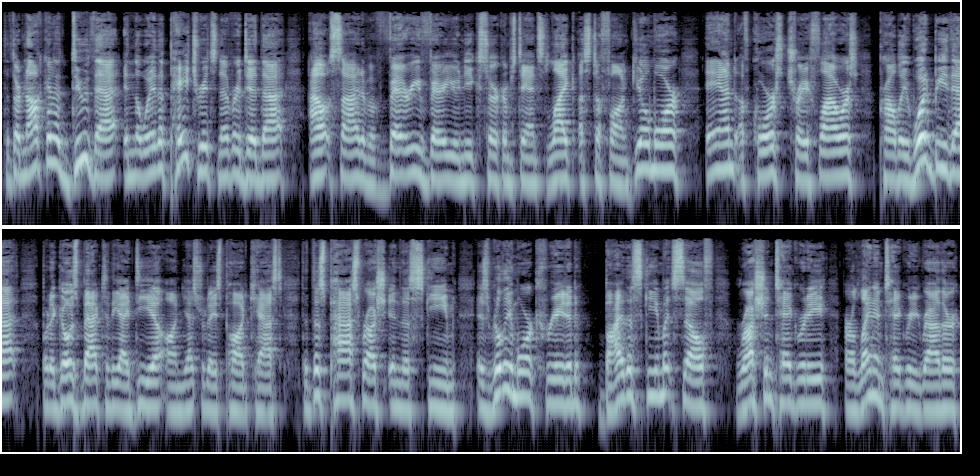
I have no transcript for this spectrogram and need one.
that they're not going to do that in the way the Patriots never did that outside of a very, very unique circumstance like a Stephon Gilmore. And of course, Trey Flowers probably would be that. But it goes back to the idea on yesterday's podcast that this pass rush in this scheme is really more created by the scheme itself, rush integrity, or lane integrity rather,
